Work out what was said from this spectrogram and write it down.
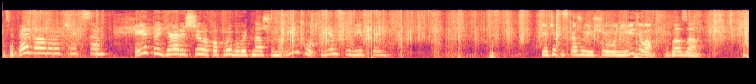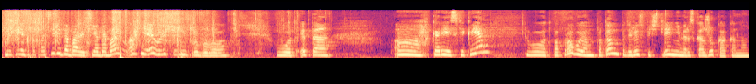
Здесь опять банановые чипсы. Это я решила попробовать нашу новинку крем с улиткой. Я честно скажу, еще его не видела в глаза. Меня клиенты попросили добавить, я добавила, а я его еще не пробовала. Вот, это а, корейский крем. Вот, попробуем. Потом поделюсь впечатлениями, расскажу, как оно.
